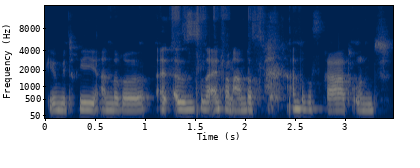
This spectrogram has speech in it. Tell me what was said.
Geometrie, andere, also es ist einfach ein anderes, anderes Rad und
